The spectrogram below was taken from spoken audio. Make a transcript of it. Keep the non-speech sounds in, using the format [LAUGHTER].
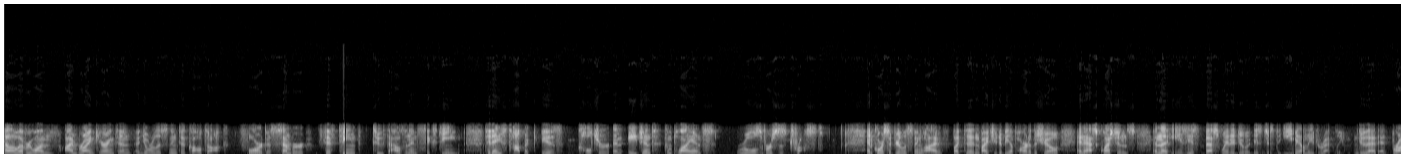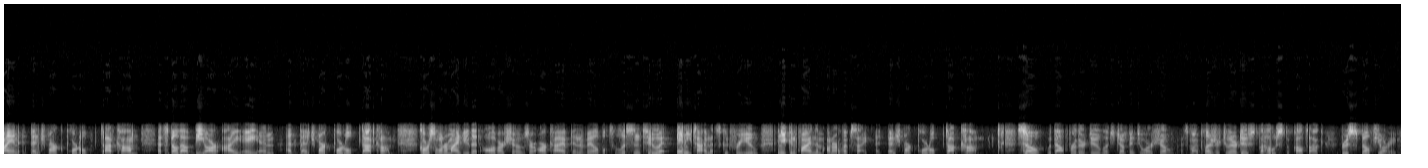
Hello, everyone. I'm Brian Carrington, and you're listening to Call Talk for December 15th, 2016. Today's topic is culture and agent compliance rules versus trust. And of course, if you're listening live, I'd like to invite you to be a part of the show and ask questions. And the easiest, best way to do it is just to email me directly. And do that at brian at benchmarkportal.com. That's spelled out B R I A N at benchmarkportal.com. Of course, I want to remind you that all of our shows are archived and available to listen to at any time that's good for you. And you can find them on our website at benchmarkportal.com. So, without further ado, let's jump into our show. It's my pleasure to introduce the host of Call Talk, Bruce Belfiore.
